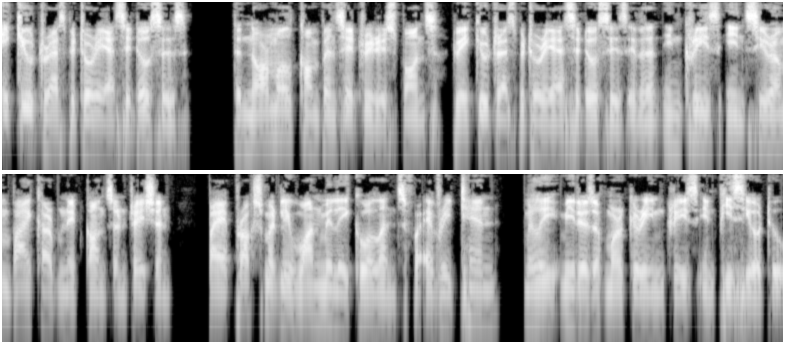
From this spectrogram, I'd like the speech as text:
acute respiratory acidosis, the normal compensatory response to acute respiratory acidosis is an increase in serum bicarbonate concentration by approximately 1 milliequivalents for every 10 millimeters of mercury increase in PCO2.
